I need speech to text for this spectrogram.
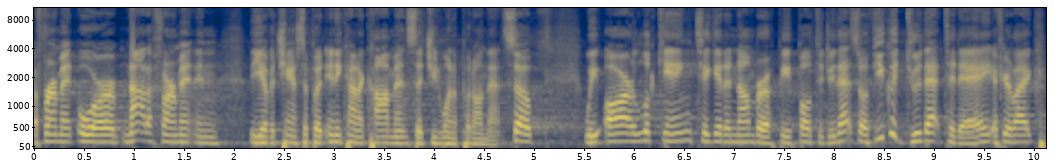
affirm it or not affirm it, and you have a chance to put any kind of comments that you'd want to put on that. So we are looking to get a number of people to do that. So if you could do that today, if you're like,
